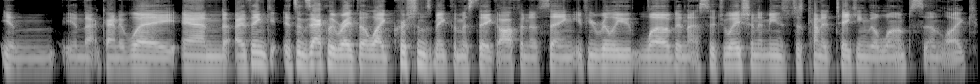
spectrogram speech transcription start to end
in in that kind of way? And I think it's exactly right that like Christians make the mistake often of saying if you really love in that situation, it means just kind of taking the lumps and like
